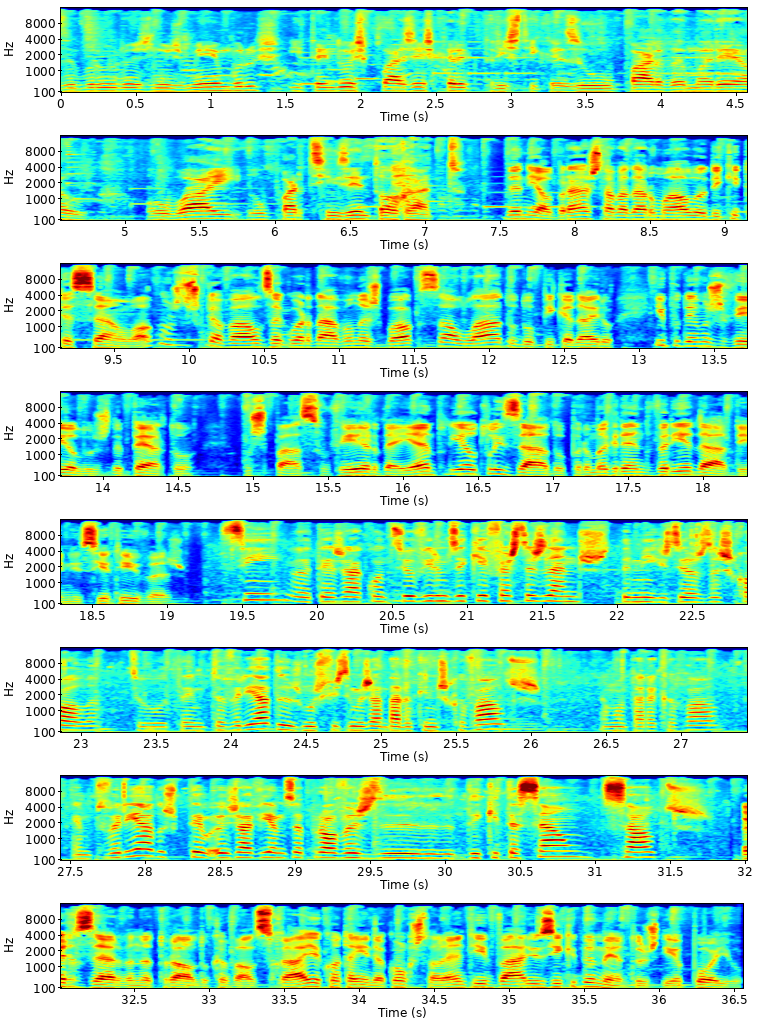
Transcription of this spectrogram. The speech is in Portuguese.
zebruras nos membros e tem duas pelagens características, o par de amarelo ao bai e o par de cinzento ao rato. Daniel Braz estava a dar uma aula de equitação. Alguns dos cavalos aguardavam nas boxes ao lado do picadeiro e podemos vê-los de perto. O espaço verde é amplo e é utilizado por uma grande variedade de iniciativas. Sim, até já aconteceu virmos aqui a festas de anos de amigos deles da escola. Tem muita variedade, os meus filhos também já andaram aqui nos cavalos, a montar a cavalo. É muito variado. Já viemos a provas de, de equitação, de saltos. A Reserva Natural do Cavalo Serraia conta ainda com restaurante e vários equipamentos de apoio.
